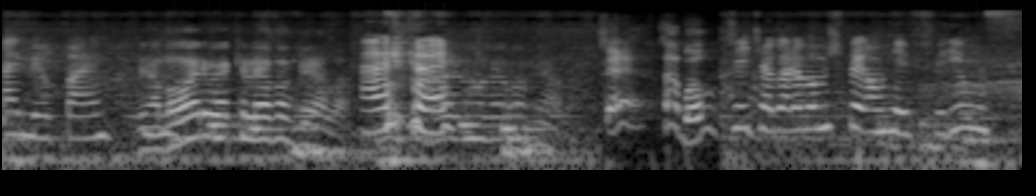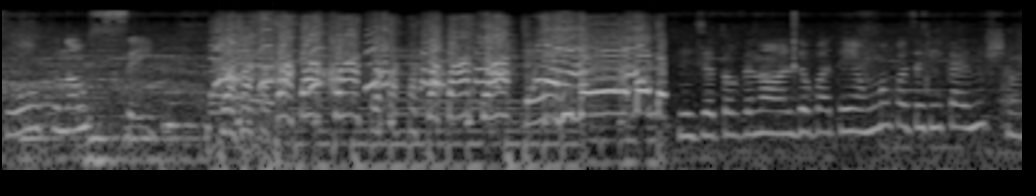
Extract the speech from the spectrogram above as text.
Ai, meu pai. Velório é que leva vela. Ai, ai. Não leva vela. Gente, agora vamos pegar um refri, um suco, não sei. Gente, eu tô vendo a hora de eu bater em alguma coisa que cai no chão.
